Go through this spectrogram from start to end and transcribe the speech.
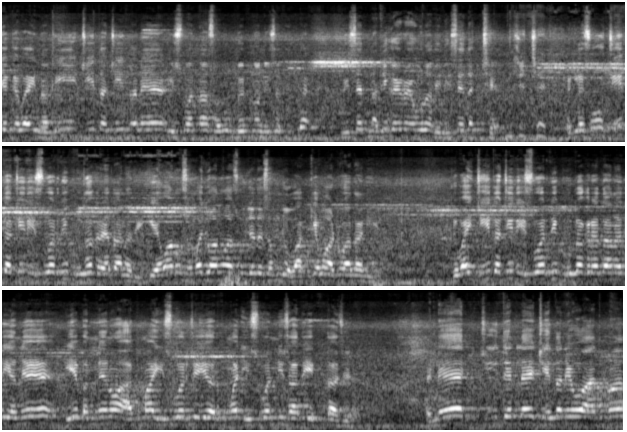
છે કે ભાઈ નથી ચિત અચિત અને ઈશ્વરના સ્વરૂપ ભેદનો નિષેધ. એટલે નિષેધ નથી કર્યો એવું નથી નિષેધ જ છે. એટલે શું ચિત અચિત ઈશ્વરથી પૃથક રહેતા નથી? કહેવાનું સમજવાનું આ શું છે તે સમજો વાક્યમાં અટવાતા નહીં કે ભાઈ ચિત અચિત ઈશ્વરથી પૃથક રહેતા નથી અને એ બંનેનો આત્મા ઈશ્વર છે એ અર્થમાં જ ઈશ્વરની સાથે એકતા છે. એટલે ચિત એટલે ચેતન એવો આત્મા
